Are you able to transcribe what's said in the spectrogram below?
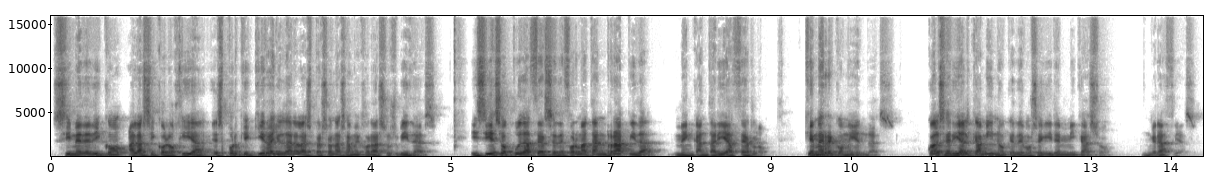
Si me dedico a la psicología es porque quiero ayudar a las personas a mejorar sus vidas. Y si eso puede hacerse de forma tan rápida, me encantaría hacerlo. ¿Qué me recomiendas? ¿Cuál sería el camino que debo seguir en mi caso? Gracias.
